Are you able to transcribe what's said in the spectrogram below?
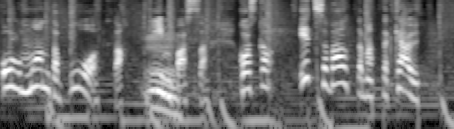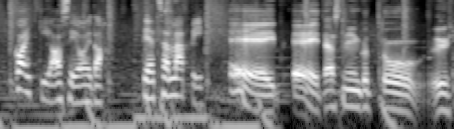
ollut monta vuotta kimpassa. Mm. Koska et sä välttämättä käy kaikkia asioita, tiedätkö, läpi. Ei, ei tässä niinku tuu yht...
